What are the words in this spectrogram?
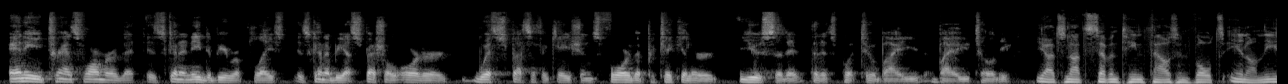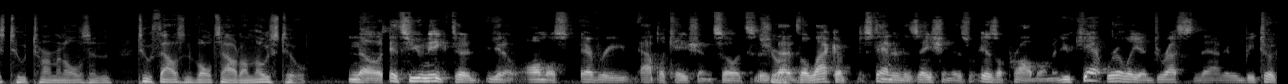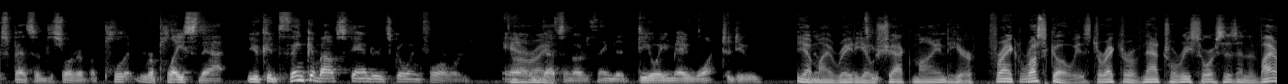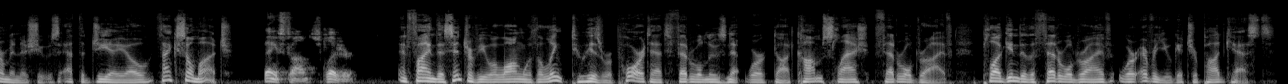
any transformer that is going to need to be replaced is going to be a special order with specifications for the particular use that it that it's put to by by a utility. Yeah, it's not 17,000 volts in on these two terminals and 2,000 volts out on those two. No, it's unique to you know almost every application. So it's sure. that the lack of standardization is is a problem, and you can't really address that. It would be too expensive to sort of apl- replace that. You could think about standards going forward, and right. that's another thing that DOE may want to do. Yeah, my Radio Shack mind here. Frank Rusco is Director of Natural Resources and Environment Issues at the GAO. Thanks so much. Thanks, Tom. It's a pleasure. And find this interview along with a link to his report at federalnewsnetwork.com slash Federal Drive. Plug into the Federal Drive wherever you get your podcasts.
